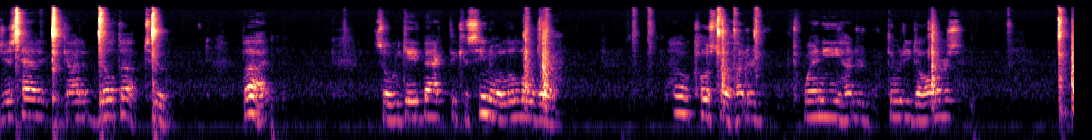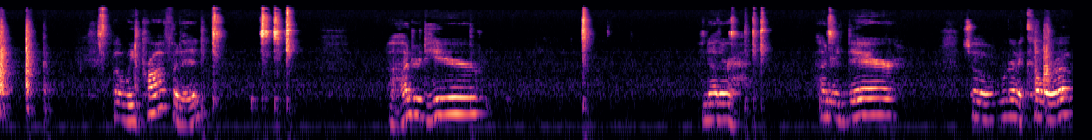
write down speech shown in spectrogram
just had it, got it built up too. But, so we gave back the casino a little over, oh, close to a hundred twenty, hundred thirty dollars. But we profited a hundred here, another hundred there. So we're gonna color up.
